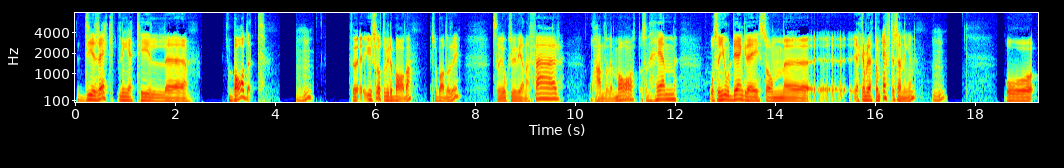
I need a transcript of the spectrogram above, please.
direkt ner till eh, badet. Mhm. För yngsta dottern ville bada, så badade vi. Sen åkte vi via en affär och handlade mat och sen hem. Och sen gjorde jag en grej som eh, jag kan berätta om efter sändningen. Mhm. Och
